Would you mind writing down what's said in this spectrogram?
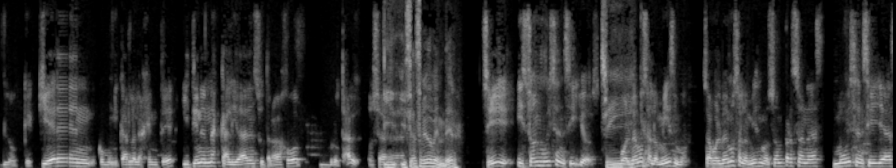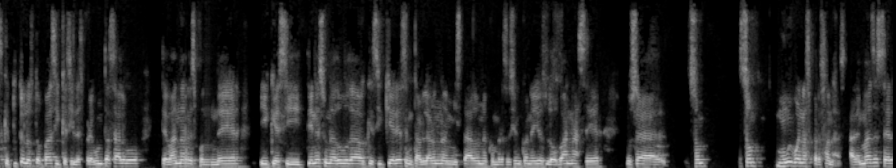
lo que quieren comunicarle a la gente y tienen una calidad en su trabajo brutal. O sea, y, se han sabido vender. Sí, y son muy sencillos. Sí, Volvemos a lo mismo. O sea, volvemos a lo mismo. Son personas muy sencillas que tú te los topas y que si les preguntas algo te van a responder y que si tienes una duda o que si quieres entablar una amistad o una conversación con ellos lo van a hacer. O sea, son son muy buenas personas. Además de ser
